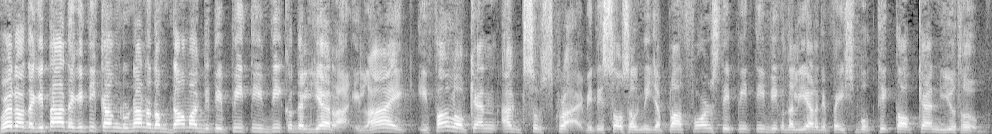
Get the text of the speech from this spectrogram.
Bueno, dagita dagiti kang nuna na damdamag diti PTV Cordillera. I-like, i-follow, can ag-subscribe. Iti social media platforms ti PTV Cordillera, ti Facebook, TikTok, and YouTube.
